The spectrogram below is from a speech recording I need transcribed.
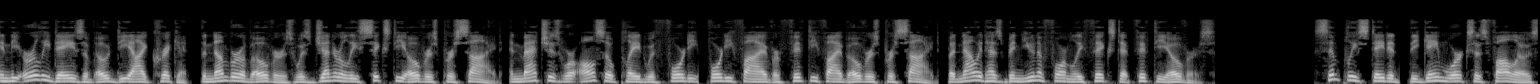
In the early days of ODI cricket, the number of overs was generally 60 overs per side, and matches were also played with 40, 45 or 55 overs per side, but now it has been uniformly fixed at 50 overs. Simply stated, the game works as follows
